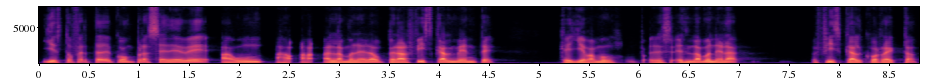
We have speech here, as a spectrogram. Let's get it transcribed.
y esta oferta de compra se debe a, un, a, la manera de operar fiscalmente que llevamos, es, es la manera fiscal correcta.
